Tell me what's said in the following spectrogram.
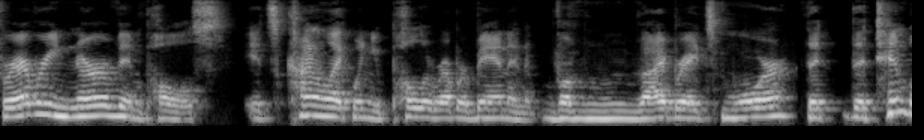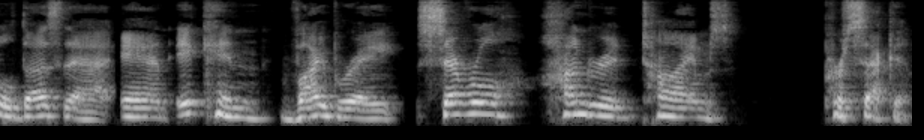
for every nerve impulse, it's kind of like when you pull a rubber band and it vibrates more. The, the tymbal does that and it can vibrate several hundred times per second,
